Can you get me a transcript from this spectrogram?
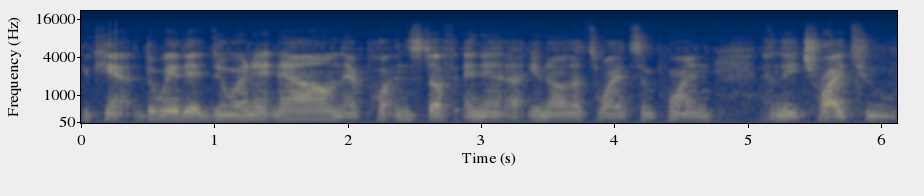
You can't the way they're doing it now, and they're putting stuff in it. You know that's why it's important, and they try to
